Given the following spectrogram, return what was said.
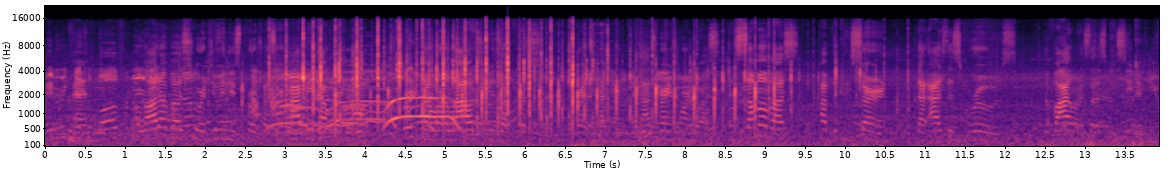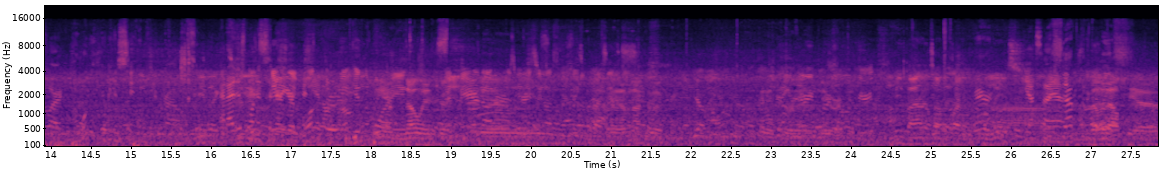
And a lot of us who are doing these protests are happy that we're allowed that we're allowed to use our First Right Amendment, and that's very important to us. And some of us have the concern that as this grows, the violence that has been seen in New York will continue to grow. And I just wanted to know your opinion on that. No interest. In, I mean, I'm not going to get into it in You mean violence on the part of the police? Yes, I am. Philadelphia,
